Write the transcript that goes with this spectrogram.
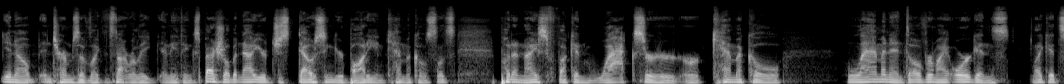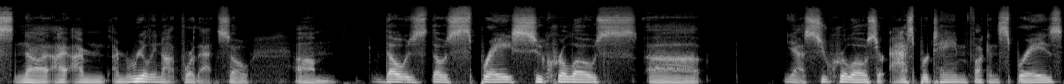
you know, in terms of like it's not really anything special, but now you're just dousing your body in chemicals. let's put a nice fucking wax or or chemical laminate over my organs. Like it's no, I, I'm I'm really not for that. So um those those spray sucralose uh yeah, sucralose or aspartame fucking sprays.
